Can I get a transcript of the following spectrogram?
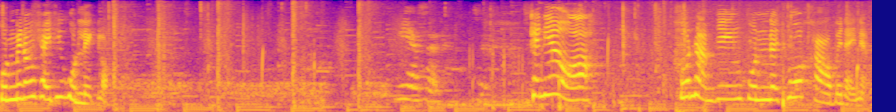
คุณไม่ต้องใช้ที่ขุดเหล็กหรอก แค่เนี้ยเหรอ คุณถามจริงคุณจะชั่วคราวไปไหนเนี่ย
